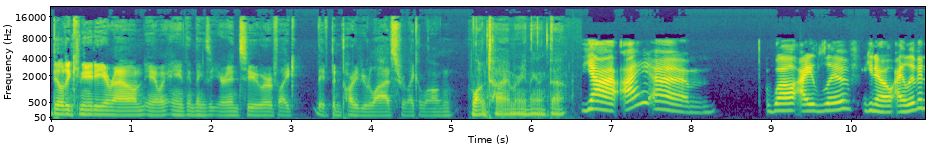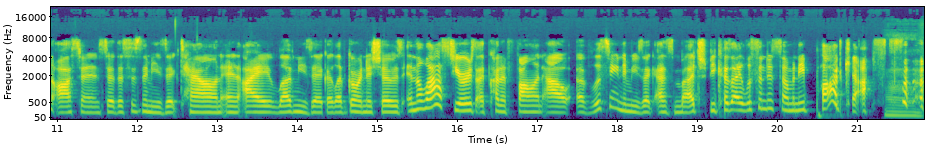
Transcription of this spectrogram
building community around, you know, anything things that you're into, or if like they've been part of your lives for like a long, long time, or anything like that. Yeah, I um, well, I live, you know, I live in Austin, so this is the music town, and I love music. I love going to shows. In the last years, I've kind of fallen out of listening to music as much because I listen to so many podcasts. Oh.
